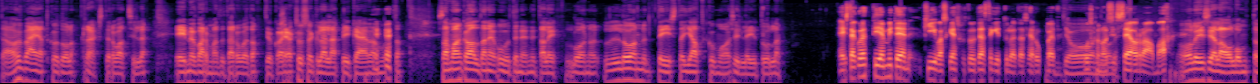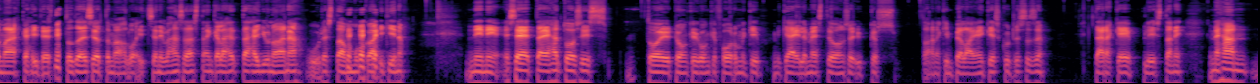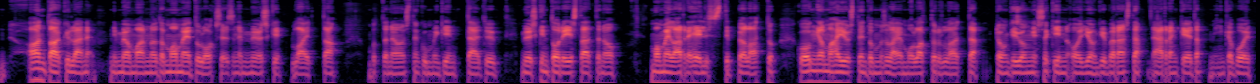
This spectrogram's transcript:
tämä on hyvä jatko tuolla Dragster Watsille. Ei me varmaan tätä ruveta joka jaksossa kyllä läpikäymään, mutta samankaltainen uutinen, niin tämä oli luonno, luonnotteista jatkumoa sille jutulle. Ei sitä kuule tiedä, miten kiivas keskustelu tästäkin tulee tässä ja rupeat Joo, uskonnollisesti no seuraamaan. Oli siellä ollut, mutta mä ehkä itse totesin, että mä haluan itseni vähän säästää, enkä lähde tähän junaan enää uudestaan mukaan ikinä. Niin, niin, se, että eihän tuo siis toi Donkey Kong Forumikin, mikä ilmeisesti on se ykkös, tai ainakin pelaajien keskuudessa se tärkeä lista, niin nehän antaa kyllä ne, nimenomaan noita mame-tuloksia sinne myöskin laittaa, mutta ne on sitten kumminkin, täytyy myöskin todistaa, että ne on Momella rehellisesti pelattu, kun ongelmahan justiin tuommoisella emulaattorilla, että Donkey Kongissakin on jonkin verran sitä RNGtä, mihinkä voi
